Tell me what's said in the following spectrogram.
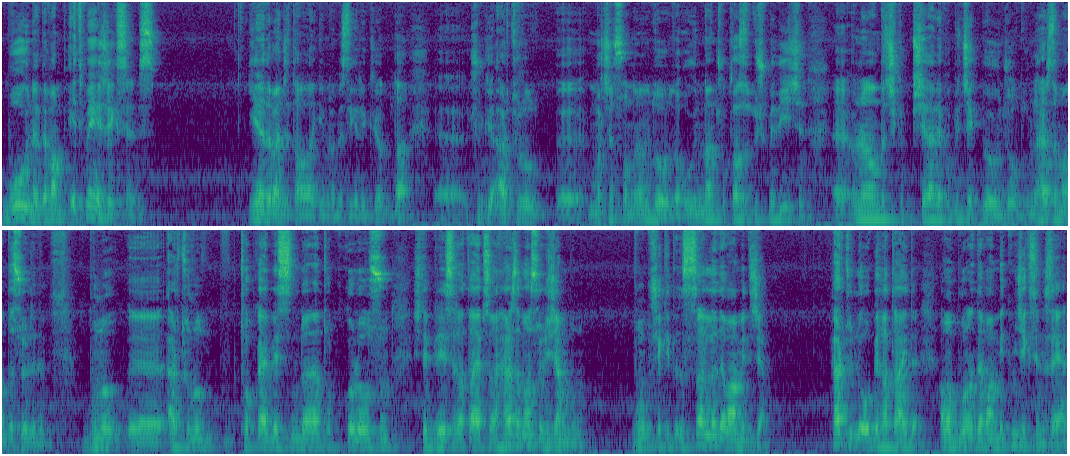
bu oyuna devam etmeyecekseniz Yine de bence Talha girmemesi gerekiyordu da e, çünkü Ertuğrul e, maçın sonlarına doğru da oyundan çok fazla düşmediği için e, ön alanda çıkıp bir şeyler yapabilecek bir oyuncu olduğunu her zaman da söyledim. Bunu e, Ertuğrul top kaybetsin, dönen top gol olsun, işte bireysel hata yapsın her zaman söyleyeceğim bunu. Bunu bu şekilde ısrarla devam edeceğim. Her türlü o bir hataydı. Ama buna devam etmeyecekseniz eğer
